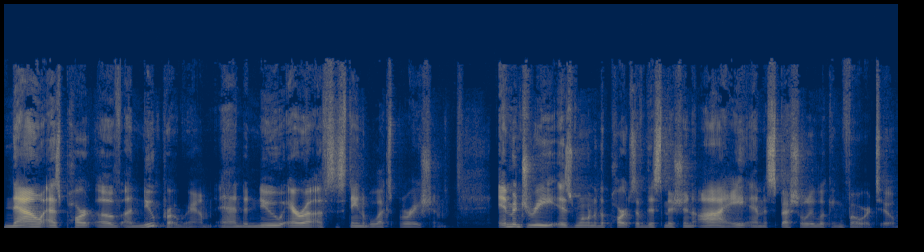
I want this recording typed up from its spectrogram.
now as part of a new program and a new era of sustainable exploration. Imagery is one of the parts of this mission I am especially looking forward to.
